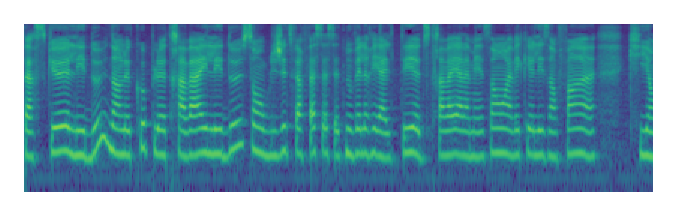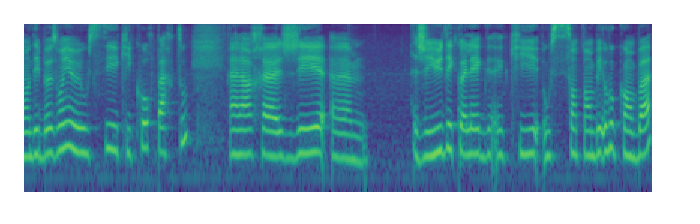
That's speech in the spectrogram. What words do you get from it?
parce que les deux dans le couple travaillent. Les deux sont obligés de faire face à cette nouvelle réalité du travail à la maison avec les enfants qui ont des besoins eux aussi et qui courent partout alors, euh, j'ai... Euh, j'ai eu des collègues qui aussi sont tombés au combat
